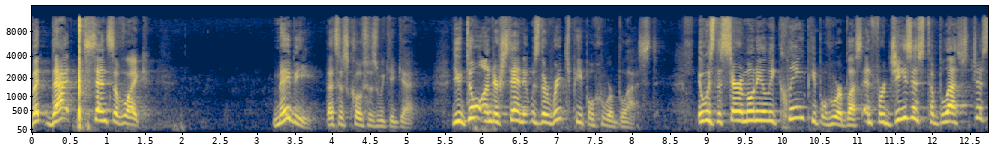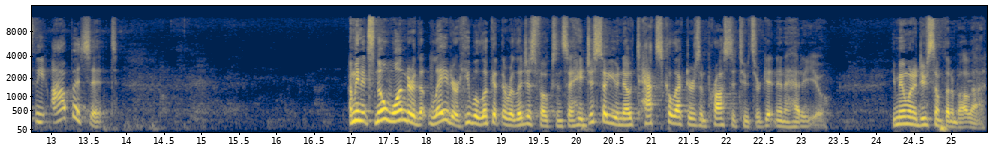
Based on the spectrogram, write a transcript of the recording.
But that sense of like, maybe that's as close as we could get. You don't understand. It was the rich people who were blessed. It was the ceremonially clean people who were blessed. And for Jesus to bless just the opposite. I mean, it's no wonder that later he will look at the religious folks and say, hey, just so you know, tax collectors and prostitutes are getting in ahead of you. You may want to do something about that.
